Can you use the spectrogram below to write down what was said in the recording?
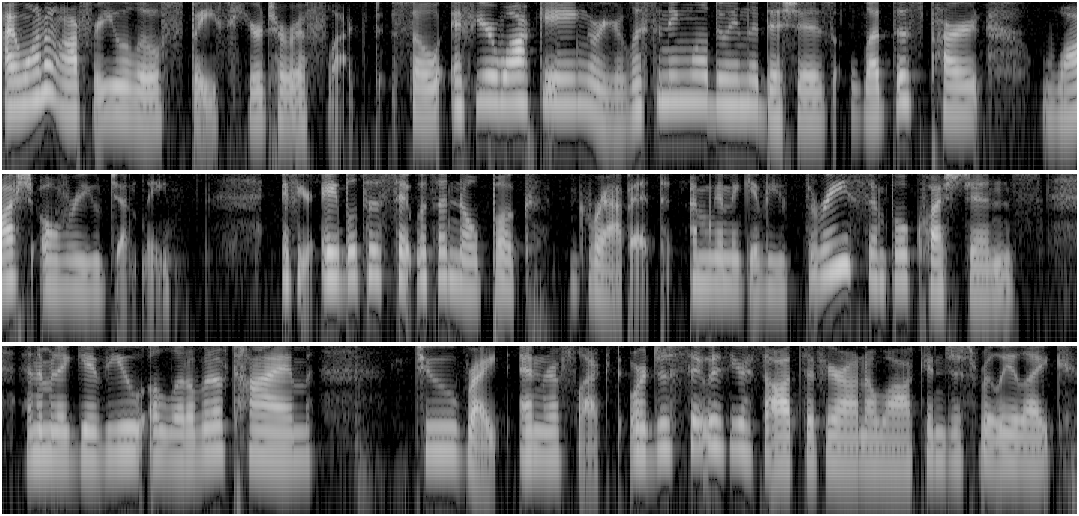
I want to offer you a little space here to reflect. So, if you're walking or you're listening while doing the dishes, let this part wash over you gently. If you're able to sit with a notebook, grab it. I'm going to give you three simple questions and I'm going to give you a little bit of time to write and reflect, or just sit with your thoughts if you're on a walk and just really like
